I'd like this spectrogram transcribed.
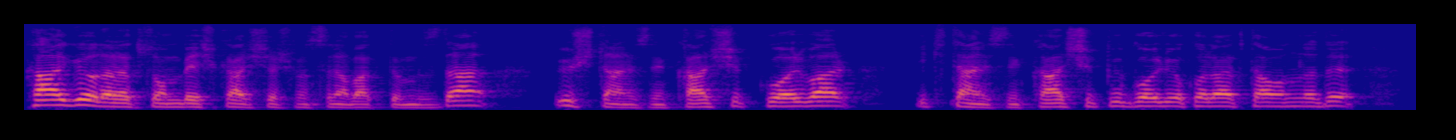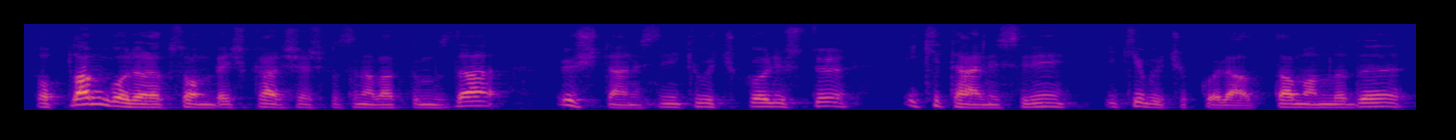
KG olarak son 5 karşılaşmasına baktığımızda 3 tanesinin karşılıklı gol var. 2 tanesinin karşılıklı gol yok olarak tamamladı. Toplam gol olarak son 5 karşılaşmasına baktığımızda 3 tanesini 2.5 gol üstü, 2 tanesini 2.5 gol altı tamamladı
